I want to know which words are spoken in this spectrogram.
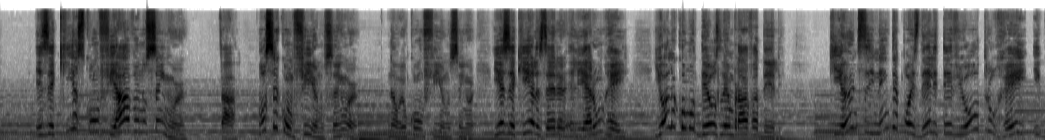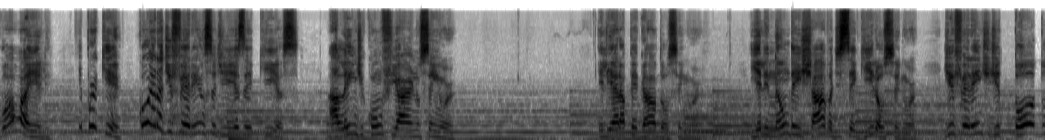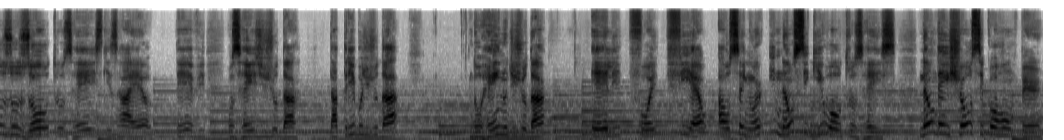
Ezequias confiava no Senhor. Tá. Você confia no Senhor? Não, eu confio no Senhor. E Ezequias, ele era um rei. E olha como Deus lembrava dele. Que antes e nem depois dele teve outro rei igual a ele. E por quê? Qual era a diferença de Ezequias, além de confiar no Senhor? Ele era apegado ao Senhor. E ele não deixava de seguir ao Senhor. Diferente de todos os outros reis que Israel teve, os reis de Judá, da tribo de Judá, do reino de Judá, ele foi fiel ao Senhor e não seguiu outros reis, não deixou se corromper.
